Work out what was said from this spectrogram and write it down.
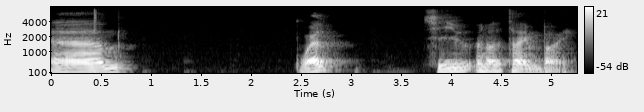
um, well, see you another time. Bye.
